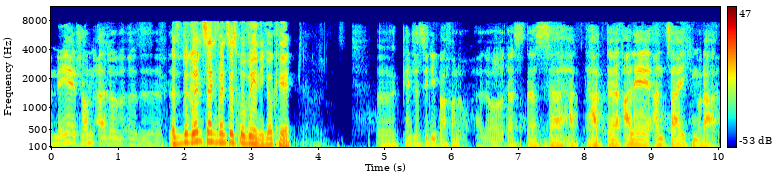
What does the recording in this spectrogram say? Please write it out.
nee, schon, also. Äh, also du gönnst San Francisco wenig, okay. Äh, Kansas City Buffalo. Also das, das äh, hat, hat äh, alle Anzeichen oder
